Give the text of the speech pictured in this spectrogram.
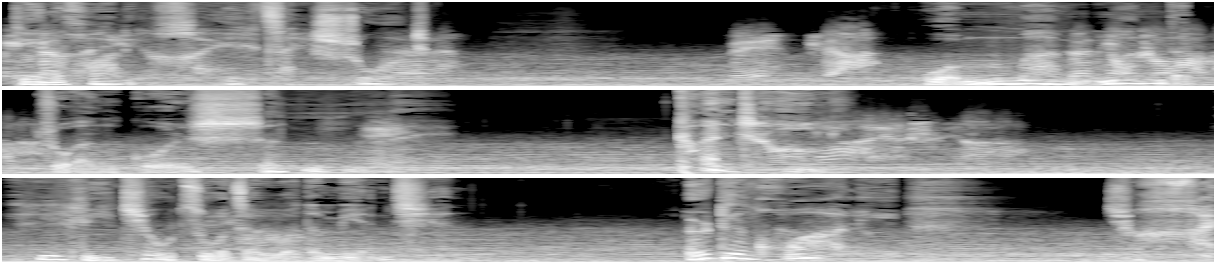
电话里还在说着。喂，谁啊？我慢慢的转过身来，看着伊利，话呀，谁啊？伊犁就坐在我的面前，而电话里却还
